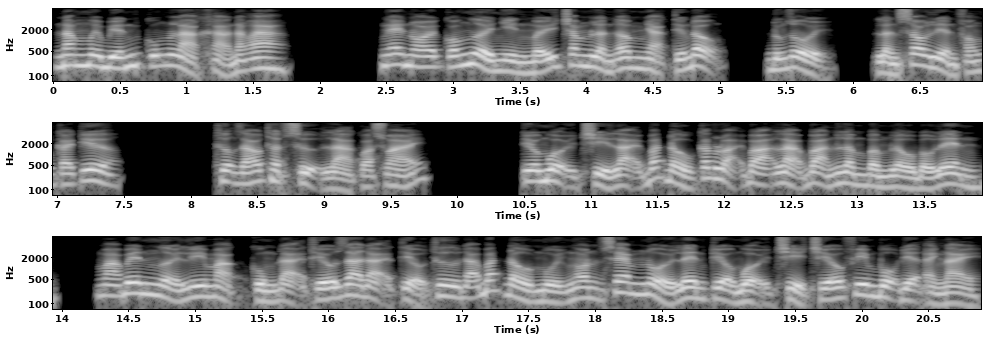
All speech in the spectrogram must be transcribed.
50 biến cũng là khả năng A. Nghe nói có người nhìn mấy trăm lần âm nhạc tiếng động, đúng rồi, lần sau liền phóng cái kia. Thượng giáo thật sự là quá xoái. Tiêu mội chỉ lại bắt đầu các loại bạ lạ bạn lầm bầm lầu bầu lên, mà bên người ly mặc cùng đại thiếu gia đại tiểu thư đã bắt đầu mùi ngon xem nổi lên tiểu mội chỉ chiếu phim bộ điện ảnh này.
